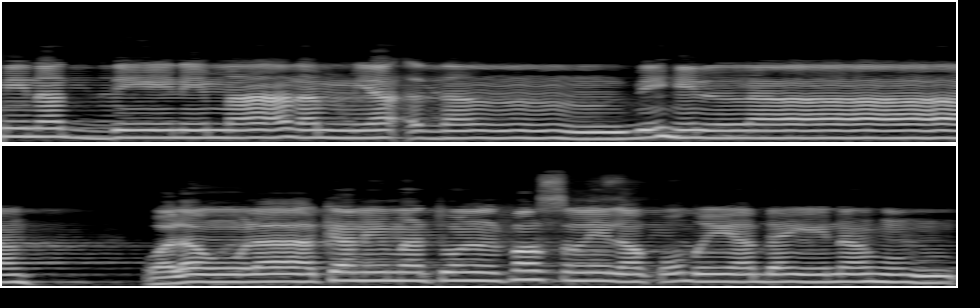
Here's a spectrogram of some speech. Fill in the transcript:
من الدين ما لم يأذن به الله ولولا كلمة الفصل لقضي بينهم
